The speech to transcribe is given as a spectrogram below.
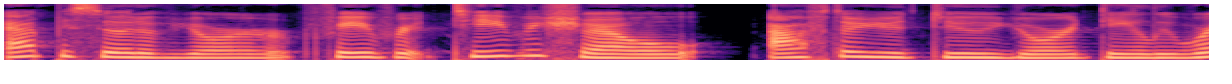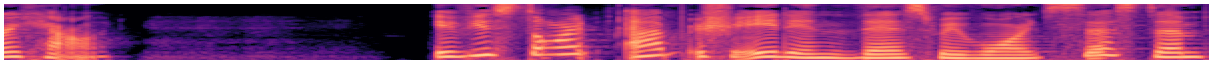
episode of your favorite TV show after you do your daily workout. If you start appreciating this reward system,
